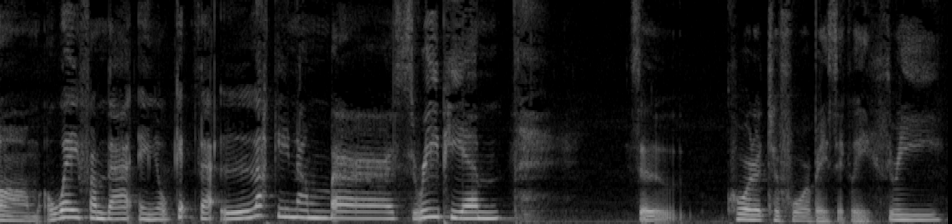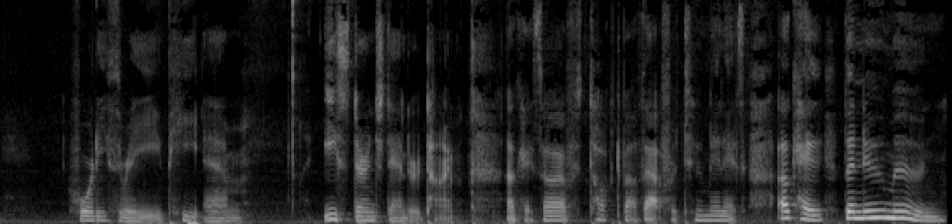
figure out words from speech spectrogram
um, away from that, and you'll get that lucky number 3 p.m. So quarter to four, basically 3:43 p.m. Eastern Standard Time. Okay, so I've talked about that for two minutes. Okay, the new moon.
